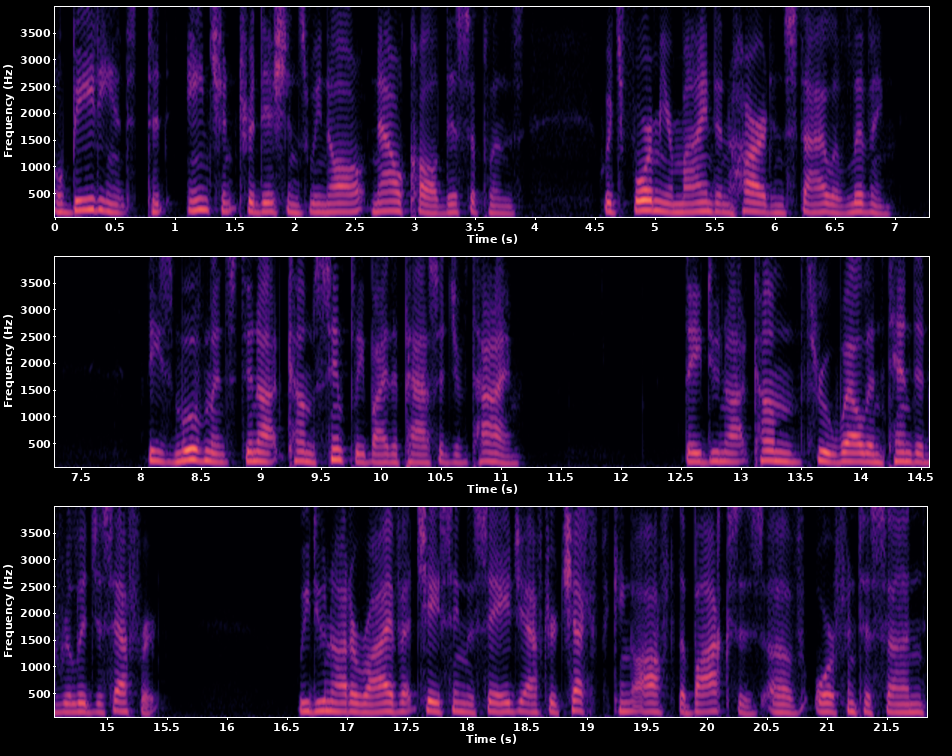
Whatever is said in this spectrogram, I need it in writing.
obedient to ancient traditions we now, now call disciplines, which form your mind and heart and style of living. These movements do not come simply by the passage of time. They do not come through well intended religious effort. We do not arrive at chasing the sage after checking off the boxes of orphan to son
